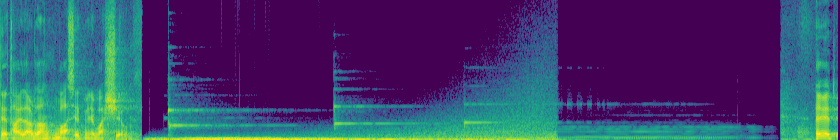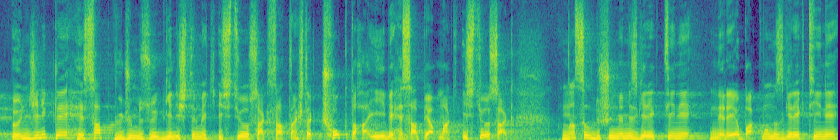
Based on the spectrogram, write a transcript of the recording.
detaylardan bahsetmeye başlayalım. Evet, öncelikle hesap gücümüzü geliştirmek istiyorsak, satrançta çok daha iyi bir hesap yapmak istiyorsak nasıl düşünmemiz gerektiğini, nereye bakmamız gerektiğini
